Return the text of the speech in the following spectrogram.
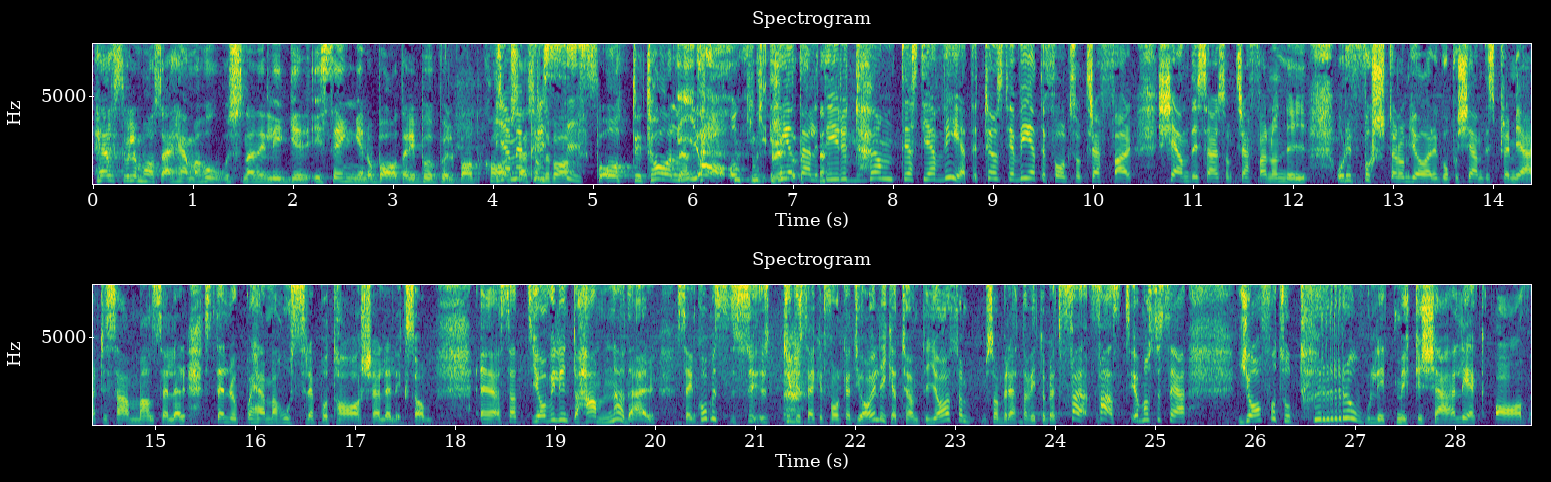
helst vill de ha så här hemma hos när ni ligger i sängen och badar i bubbelbadkar. Ja, så här som det var på 80-talet. Ja, och helt ärligt, det är det töntigaste jag vet. Det töntigaste jag vet är folk som träffar kändisar som träffar någon ny och det första de gör är att gå på kändispremiär tillsammans eller ställer upp på hemma hos-reportage. Liksom. eh, så att jag vill ju inte hamna där. Sen kommer, tycker säkert folk att jag är lika töntig, jag som, som berättar vitt och brett. Fast jag måste säga, jag har fått så otroligt mycket kärlek av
